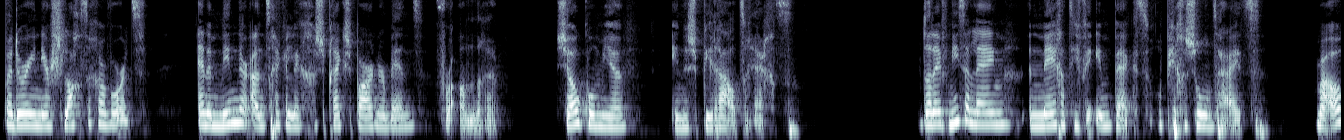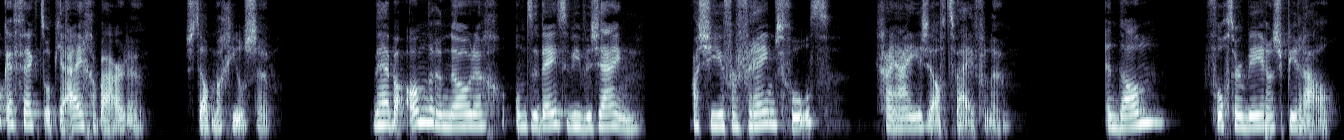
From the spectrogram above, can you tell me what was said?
waardoor je neerslachtiger wordt en een minder aantrekkelijke gesprekspartner bent voor anderen. Zo kom je in een spiraal terecht. Dat heeft niet alleen een negatieve impact op je gezondheid, maar ook effect op je eigen waarde, stelt Magielsen. We hebben anderen nodig om te weten wie we zijn. Als je je vervreemd voelt, ga je aan jezelf twijfelen. En dan volgt er weer een spiraal.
